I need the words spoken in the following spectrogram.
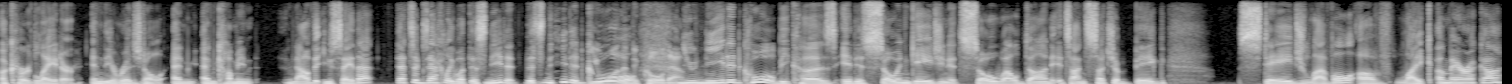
occurred later in the original and and coming now that you say that that's exactly what this needed. This needed cool. You wanted to cool down. You needed cool because it is so engaging. It's so well done. It's on such a big stage level of like America.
